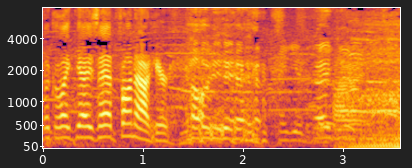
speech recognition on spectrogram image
look like you guys had fun out here. Oh yeah. Thank you. Thank you.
